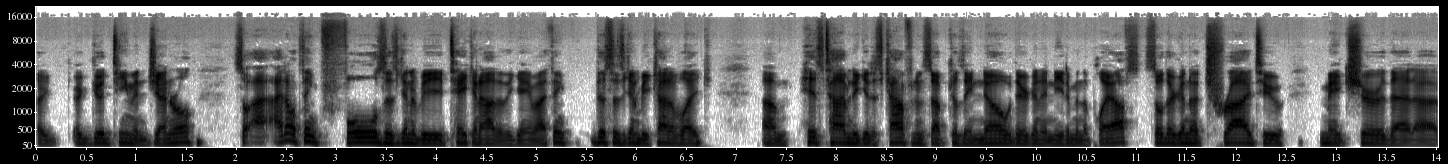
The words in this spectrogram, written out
a, a good team in general. So I, I don't think Foles is going to be taken out of the game. I think this is going to be kind of like um, his time to get his confidence up because they know they're going to need him in the playoffs. So they're going to try to make sure that uh,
